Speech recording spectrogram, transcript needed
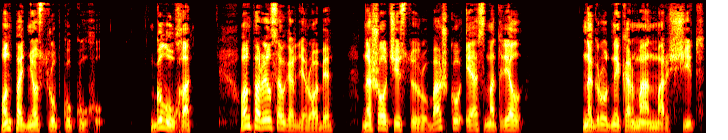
Он поднес трубку к уху. Глухо. Он порылся в гардеробе, нашел чистую рубашку и осмотрел нагрудный карман морщит,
